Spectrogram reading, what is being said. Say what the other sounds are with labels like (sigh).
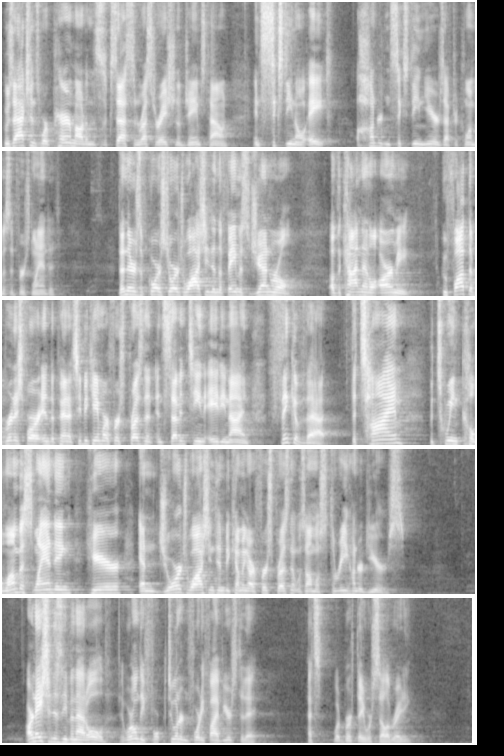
whose actions were paramount in the success and restoration of Jamestown in 1608, 116 years after Columbus had first landed. Then there's, of course, George Washington, the famous general of the Continental Army who fought the British for our independence. He became our first president in 1789. Think of that. The time between Columbus landing here and George Washington becoming our first president was almost 300 years. Our nation isn't even that old. We're only 245 years today. That's what birthday we're celebrating.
